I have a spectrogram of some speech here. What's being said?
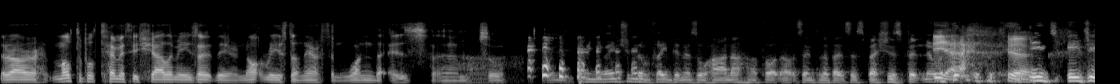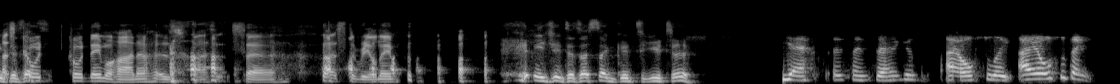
there are multiple Timothy Chalamets out there, not raised on earth, and one that is. Um, so when, you mentioned them finding his Ohana, I thought that sounded a bit suspicious, but no. Yeah, yeah. AJ, AJ, that's code, code name Ohana is that's, uh, that's the real name. AJ, does that sound good to you too? Yes, it sounds very good. I also like. I also think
